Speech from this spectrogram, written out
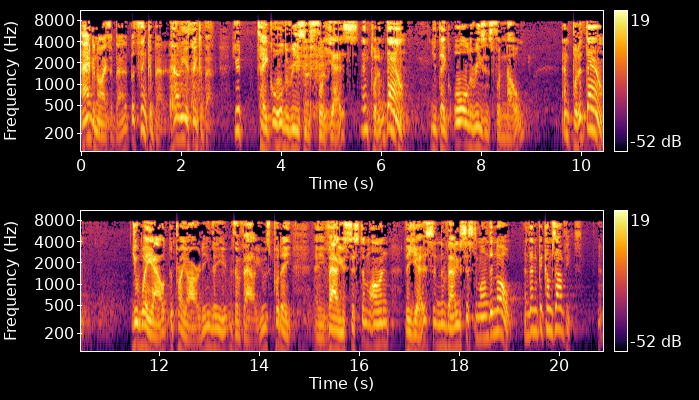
agonize about it, but think about it. How do you think about it? You take all the reasons for yes and put them down. You take all the reasons for no and put it down. You weigh out the priority, the, the values, put a, a value system on the yes and the value system on the no. And then it becomes obvious. Yeah?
